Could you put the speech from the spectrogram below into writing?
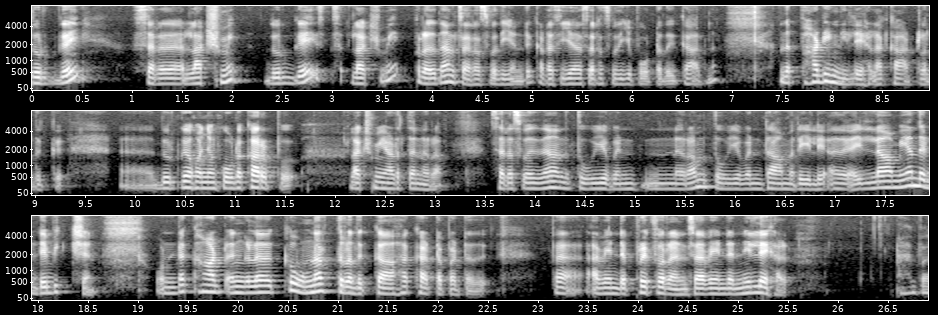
துர்கை சர லக்ஷ்மி துர்கை லக்ஷ்மி பிறகுதான் சரஸ்வதி என்று கடைசியாக சரஸ்வதியை போட்டதுக்கு காரணம். அந்த படிநிலைகளை காட்டுறதுக்கு. துர்கை கொஞ்சம் கூட கருப்பு லக்ஷ்மி அடுத்த நிறம். சரஸ்வதி தான் அந்த தூய வெண் நிறம் தூய வெண் தாமரையில் அது எல்லாமே அந்த டெபிக்ஷன் உண்டை காட் எங்களுக்கு உணர்த்துறதுக்காக காட்டப்பட்டது. இப்போ அவைண்ட ப்ரிஃபரன்ஸ் அவைண்ட நிலைகள். இப்போ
